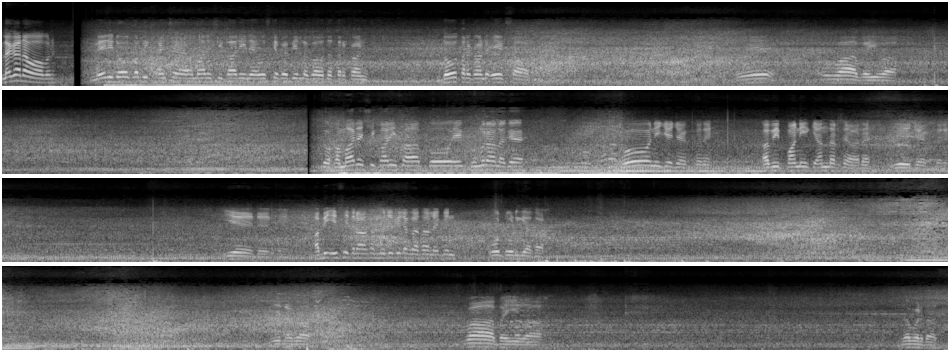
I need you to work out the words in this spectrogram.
لگا نا وہ میری ڈور پر بھی کھینچا ہے۔ ہمارے شکاری نے اس کے پہ بھی لگا ہوتا ترکنڈ دو ترکنڈ ایک ساتھ واہ بھائی، واہ۔ تو ہمارے شکاری صاحب کو ایک گھنگرا لگا ہے۔ وہ نیچے چیک کریں۔ ابھی پانی کے اندر سے آ رہا ہے۔ یہ چیک کریں۔ یہ دیکھیں۔ ابھی اسی طرح سے مجھے بھی لگا تھا، لیکن وہ ٹوٹ گیا تھا یہ لگا واہ بھائی واہ۔ زبردست۔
